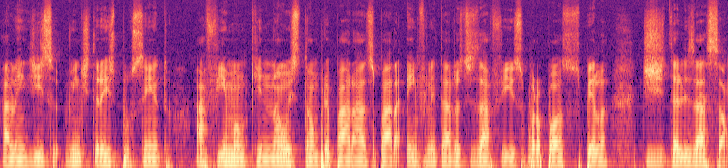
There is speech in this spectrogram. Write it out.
Além disso, 23% afirmam que não estão preparados para enfrentar os desafios propostos pela digitalização.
